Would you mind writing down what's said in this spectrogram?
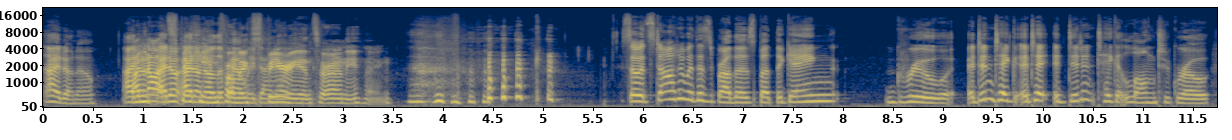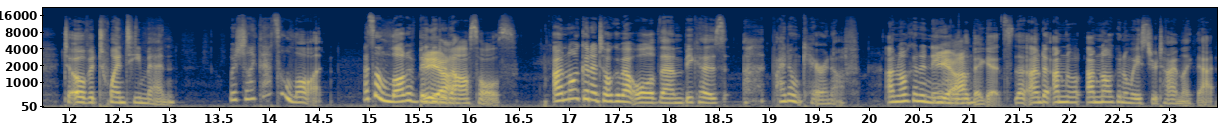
I don't know. I I'm don't, not I don't, speaking I don't know the from family dynamic. experience or anything. So it started with his brothers, but the gang grew. It didn't take it. ta- it didn't take it long to grow to over twenty men, which like that's a lot. That's a lot of bigoted Yeah. assholes. I'm not going to talk about all of them because I don't care enough. I'm not going to name all the bigots. I'm, I'm, not- I'm not going to waste your time like that.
